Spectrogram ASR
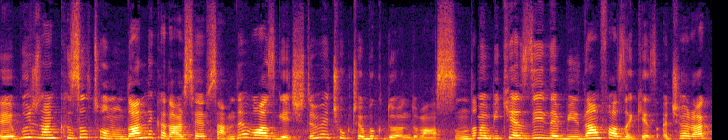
E, bu yüzden kızıl tonundan ne kadar sevsem de vazgeçtim ve çok çabuk döndüm aslında. Ama bir kez değil de birden fazla kez açarak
